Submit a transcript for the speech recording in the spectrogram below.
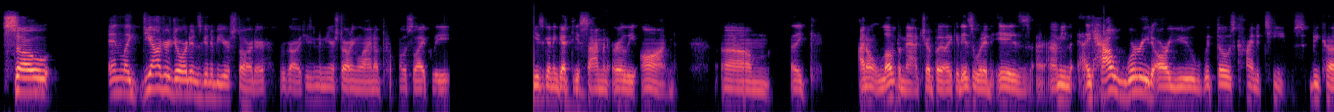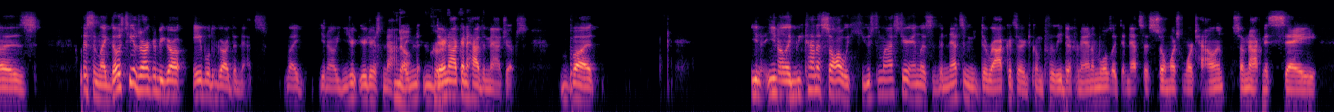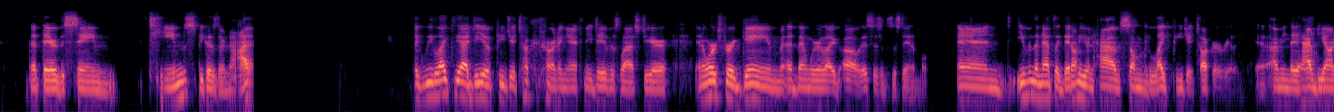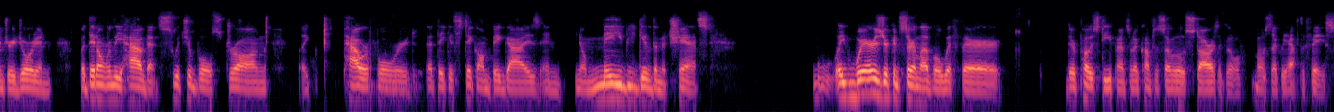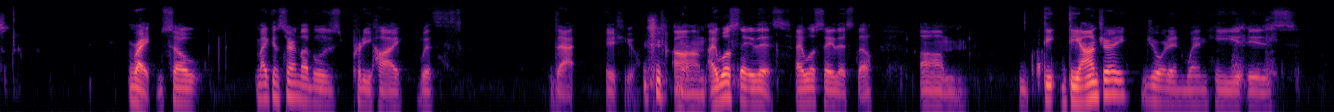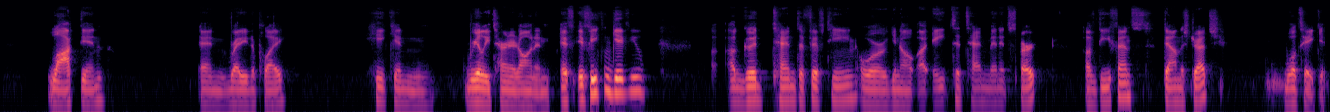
So, and like DeAndre Jordan is going to be your starter, regardless. He's going to be your starting lineup most likely. He's going to get the assignment early on. Um, like I don't love the matchup, but like it is what it is. I mean, like how worried are you with those kind of teams? Because listen, like those teams aren't going to be go- able to guard the Nets. Like you know, you're, you're just not. No, like, they're not going to have the matchups. But you know, you know, like we kind of saw with Houston last year. And listen, the Nets and the Rockets are completely different animals. Like the Nets has so much more talent, so I'm not going to say that they're the same teams because they're not. Like we liked the idea of PJ Tucker guarding Anthony Davis last year, and it worked for a game, and then we were like, oh, this isn't sustainable. And even the Nets, like they don't even have somebody like PJ Tucker really. I mean, they have DeAndre Jordan, but they don't really have that switchable, strong, like power forward that they could stick on big guys and you know maybe give them a chance. Like, where is your concern level with their their post defense when it comes to some of those stars that they'll most likely have to face? Right. So, my concern level is pretty high with that issue. Um, I will say this. I will say this though. Um, De- DeAndre Jordan, when he is locked in and ready to play, he can really turn it on. And if if he can give you a good ten to fifteen, or you know, a eight to ten minute spurt of defense down the stretch, we'll take it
